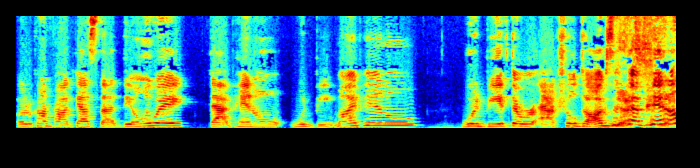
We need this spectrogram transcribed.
Otakon podcast, that the only way that panel would beat my panel would be if there were actual dogs in that panel.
